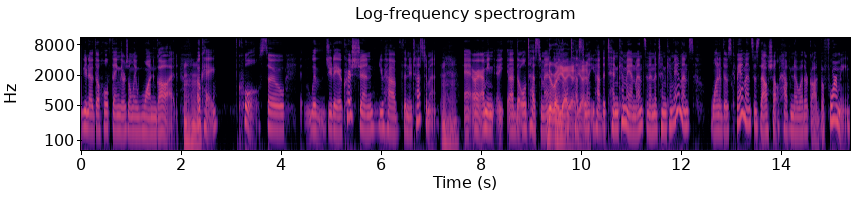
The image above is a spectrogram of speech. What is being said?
you know, the whole thing, there's only one God. Mhm. Okay, cool. So with Judeo-Christian, you have the New Testament, Mhm. Eh, or I mean, uh, the Old Testament. Yeah, right, yeah, the Old yeah, yeah, Testament, you have the Ten Commandments, and in the Ten Commandments, one of those commandments is "Thou shalt have no other god before me."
